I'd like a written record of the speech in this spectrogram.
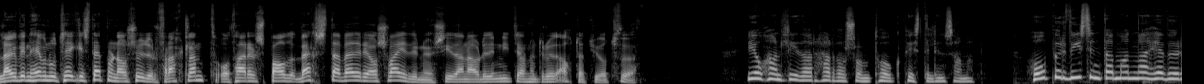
Lægðin hefur nú tekið stefnun á Suður Frakland og þar er spáð versta veðri á svæðinu síðan árið 1982. Jóhann Líðar Harðarsson tók pistilinn saman. Hópur vísindamanna hefur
